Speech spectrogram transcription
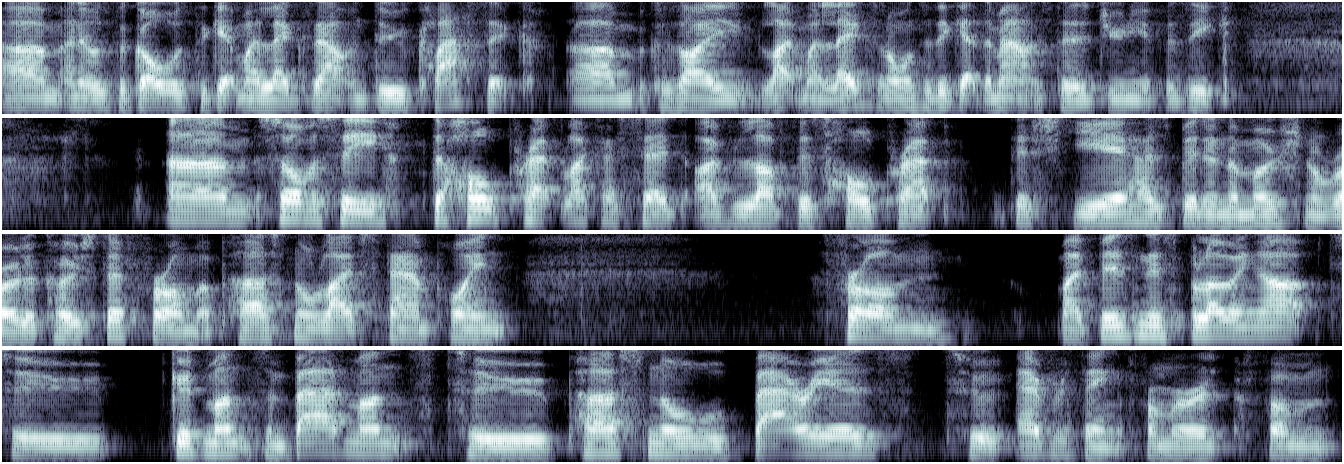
Um, and it was the goal was to get my legs out and do classic um, because I like my legs and I wanted to get them out instead of junior physique. Um, so obviously the whole prep, like I said, I've loved this whole prep. This year has been an emotional roller coaster from a personal life standpoint, from my business blowing up to good months and bad months to personal barriers to everything from a, from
